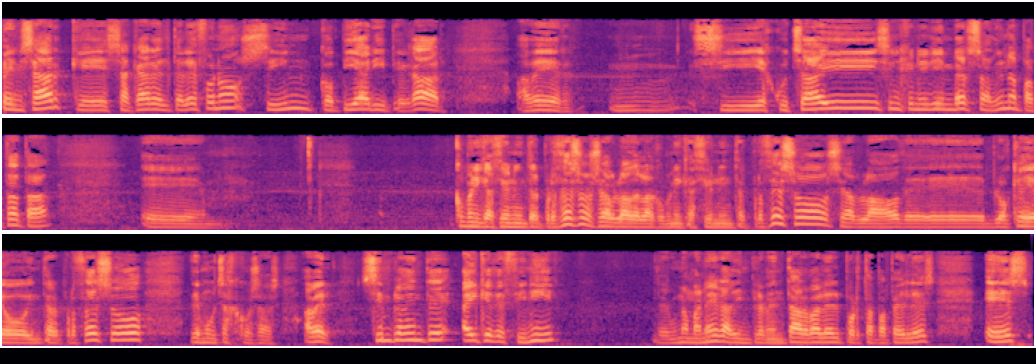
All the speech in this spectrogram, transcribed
pensar que sacar el teléfono sin copiar y pegar. A ver, mm, si escucháis ingeniería inversa de una patata, eh, comunicación interproceso, se ha hablado de la comunicación interproceso, se ha hablado de bloqueo interproceso, de muchas cosas. A ver, simplemente hay que definir de una manera de implementar ¿vale? el portapapeles es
